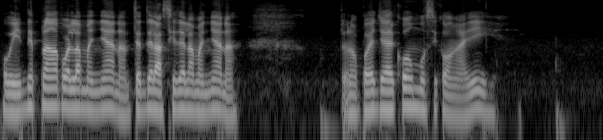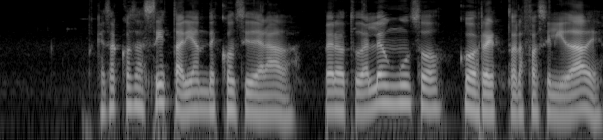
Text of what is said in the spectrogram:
O bien temprano por la mañana, antes de las 7 de la mañana, tú no puedes llegar con un musicón allí. Porque esas cosas sí estarían desconsideradas. Pero tú darle un uso correcto a las facilidades,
